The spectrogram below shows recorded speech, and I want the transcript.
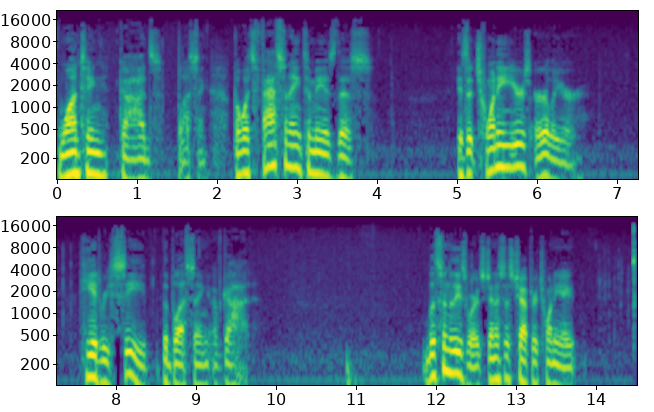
Wanting God's blessing. But what's fascinating to me is this is that 20 years earlier, he had received the blessing of God. Listen to these words Genesis chapter 28,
